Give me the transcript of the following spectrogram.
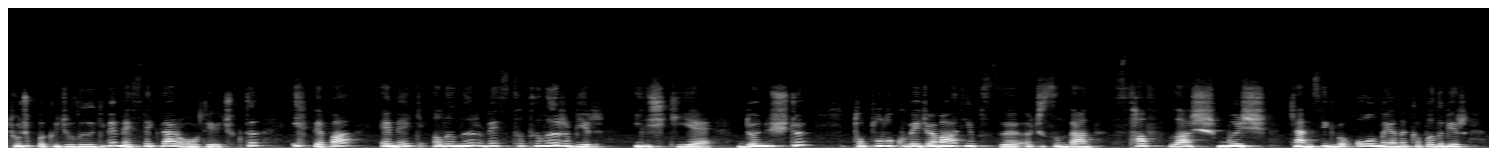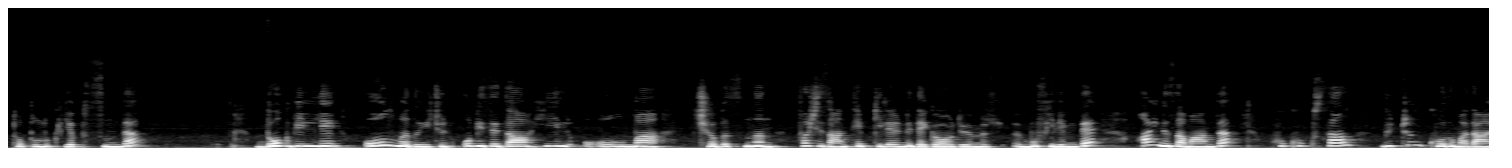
çocuk bakıcılığı gibi meslekler ortaya çıktı. İlk defa emek alınır ve satılır bir ilişkiye dönüştü. Topluluk ve cemaat yapısı açısından saflaşmış, kendisi gibi olmayana kapalı bir topluluk yapısında Dogville'li olmadığı için o bize dahil olma çabasının faşizan tepkilerini de gördüğümüz bu filmde. Aynı zamanda hukuksal bütün korumadan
